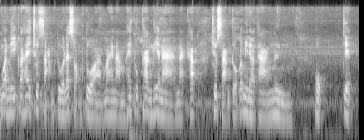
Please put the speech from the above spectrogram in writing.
งวดนี้ก็ให้ชุด 3 ตัวและ 2 ตัวมานำให้ทุกท่านพิจารณานะครับ ชุด 3 ตัวก็มีแนวทาง 1 6 7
